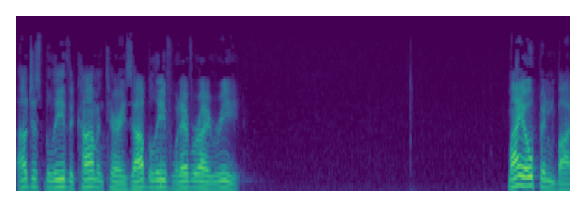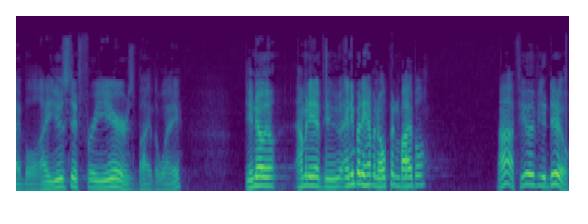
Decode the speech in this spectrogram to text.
I'll just believe the commentaries. I'll believe whatever I read. My open Bible, I used it for years, by the way. Do you know how many of you, anybody have an open Bible? Ah, a few of you do.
